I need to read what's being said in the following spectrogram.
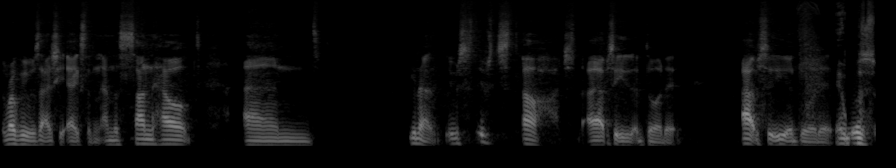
the rugby was actually excellent, and the sun helped, and you know, it was it was just oh, just, I absolutely adored it. Absolutely adored it. It was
